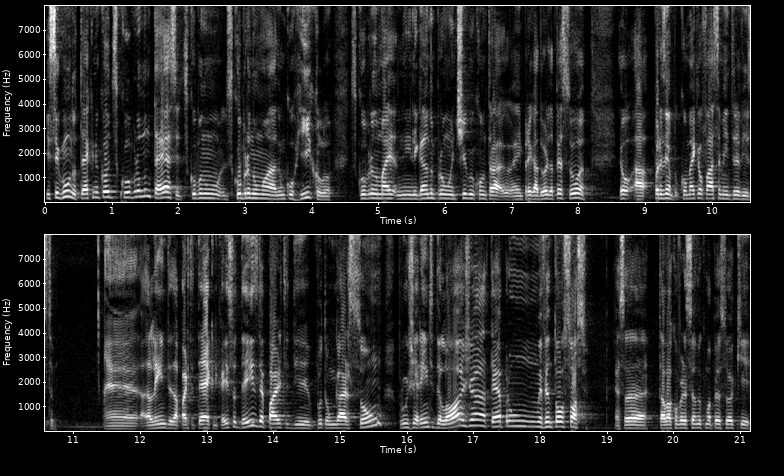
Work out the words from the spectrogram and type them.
e segundo, o técnico eu descubro num teste, descubro num, descubro numa, num currículo, descubro numa, ligando para um antigo contra, eh, empregador da pessoa. Eu, ah, por exemplo, como é que eu faço a minha entrevista? É, além da parte técnica, isso desde a parte de puta, um garçom para um gerente de loja até para um eventual sócio. Essa tava conversando com uma pessoa que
